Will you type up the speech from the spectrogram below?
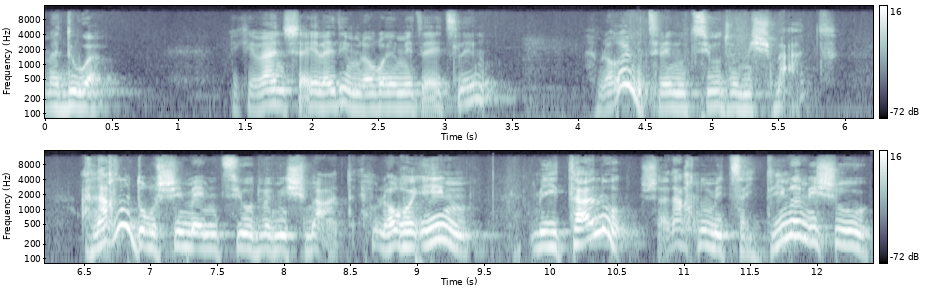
מדוע? מכיוון שהילדים לא רואים את זה אצלנו. הם לא רואים אצלנו ציות ומשמעת. אנחנו דורשים מהם ציות ומשמעת. הם לא רואים מאיתנו, שאנחנו מצייתים למישהו,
